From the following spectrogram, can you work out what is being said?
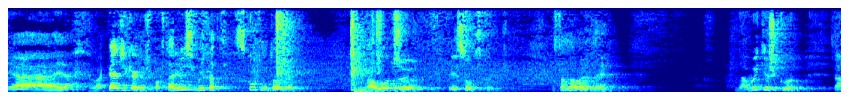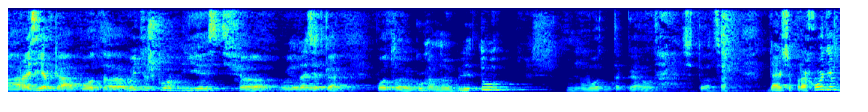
Я, я, опять же, как же повторюсь, выход с кухни тоже на лоджию присутствует. Установлены на вытяжку. А, розетка под э, вытяжку есть. Э, розетка под э, кухонную плиту. Вот такая вот ситуация. Дальше проходим.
